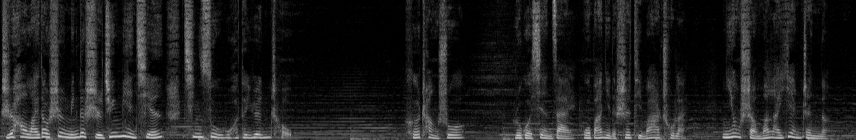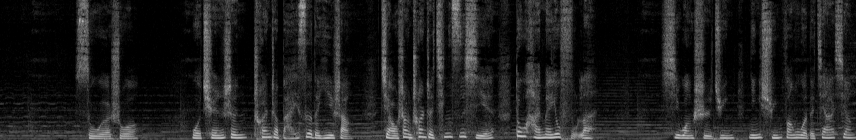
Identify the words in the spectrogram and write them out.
只好来到圣明的使君面前倾诉我的冤仇。何场说：“如果现在我把你的尸体挖出来，你用什么来验证呢？”苏娥说：“我全身穿着白色的衣裳，脚上穿着青丝鞋，都还没有腐烂。希望使君您寻访我的家乡。”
